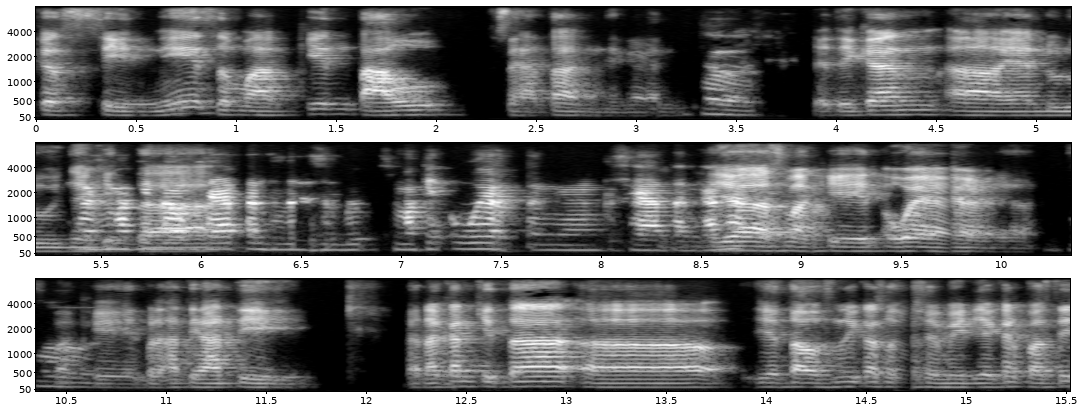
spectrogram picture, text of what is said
ke sini semakin tahu kesehatan ya kan. Betul. Jadi kan eh, yang dulunya Nah, kita semakin tahu kesehatan semakin aware tentang kesehatan karena ya semakin aware ya, semakin berhati-hati. Karena kan kita eh, ya tahu sendiri kan sosial media kan pasti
